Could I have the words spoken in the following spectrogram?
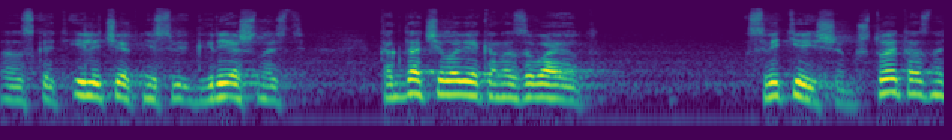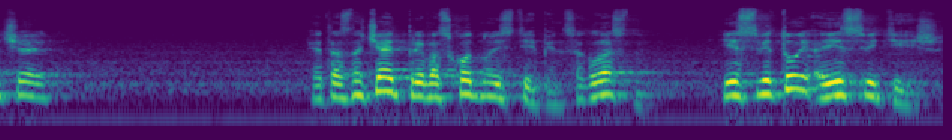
э, сказать, или человек не грешность, когда человека называют святейшим, что это означает? Это означает превосходную степень, согласны? Есть святой, а есть святейший.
